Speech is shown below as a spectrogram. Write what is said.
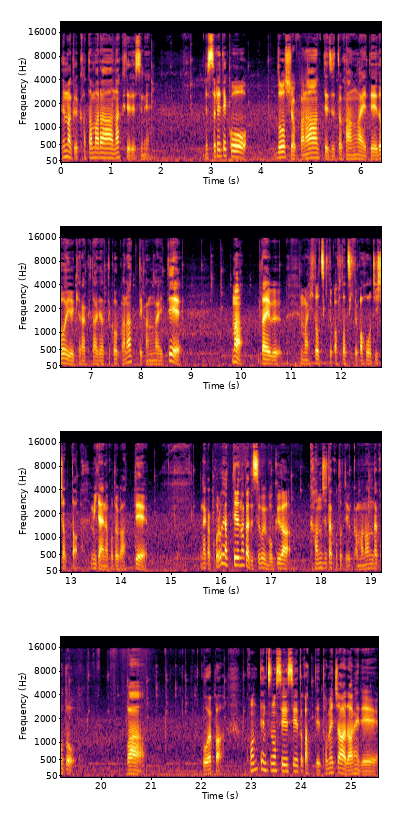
うまく固まらなくてですね。でそれでこうどうしようかなってずっと考えてどういうキャラクターでやっていこうかなって考えてまあだいぶ、まあ、1月とか2月とか放置しちゃったみたいなことがあってなんかこれをやってる中ですごい僕が感じたことというか学んだことはこうやっぱコンテンツの生成とかって止めちゃダメで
